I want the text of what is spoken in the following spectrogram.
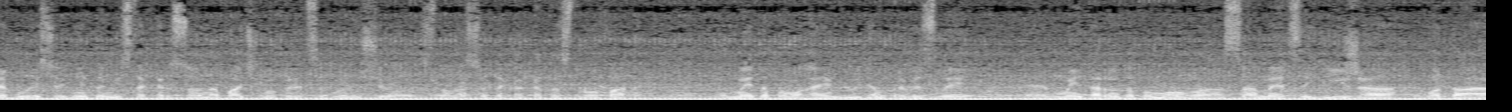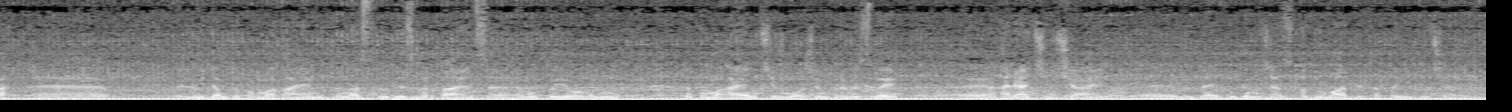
Прибули сьогодні до міста Херсона. Бачимо перед собою, що сталася така катастрофа. Ми допомагаємо людям, привезли е, гуманітарну допомогу, а саме це їжа, вода. Е, Людям допомагаємо. До нас люди звертаються, евакуйовані, допомагаємо чим можемо. Привезли е, гарячий чай, людей будемо зараз годувати та поїти чай.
